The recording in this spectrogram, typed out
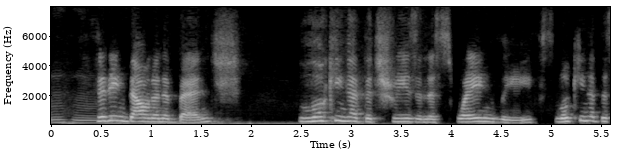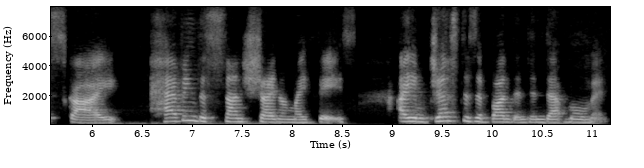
mm-hmm. sitting down on a bench, looking at the trees and the swaying leaves, looking at the sky, having the sun shine on my face, I am just as abundant in that moment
